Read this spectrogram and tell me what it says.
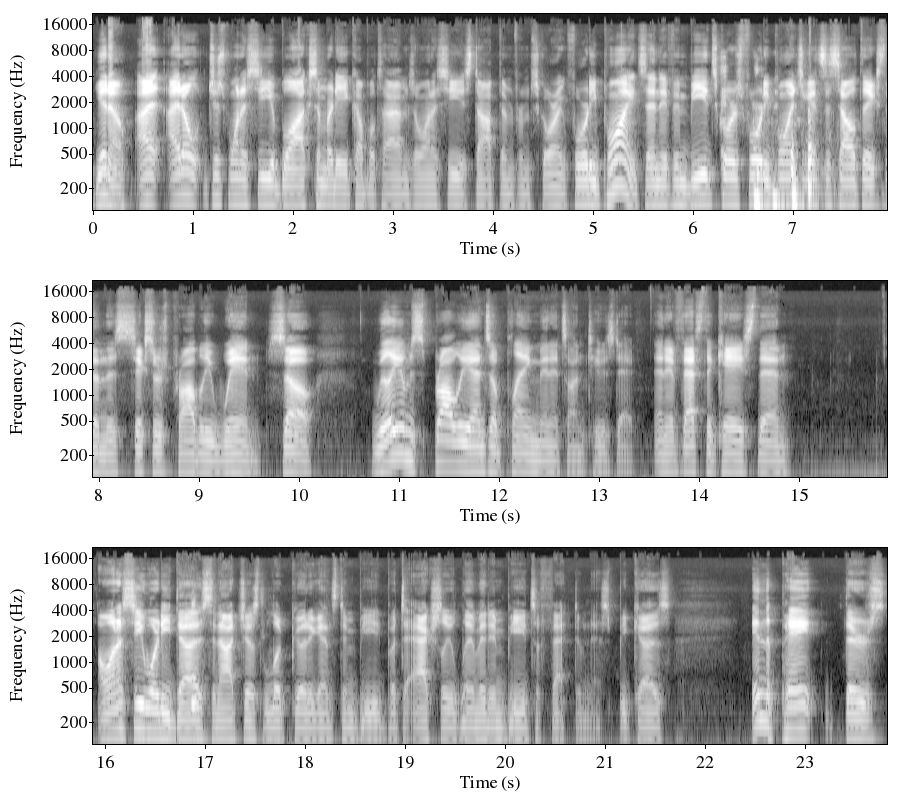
you know, I, I don't just want to see you block somebody a couple times. I want to see you stop them from scoring 40 points. And if Embiid scores 40 points against the Celtics, then the Sixers probably win. So Williams probably ends up playing minutes on Tuesday. And if that's the case, then I want to see what he does to not just look good against Embiid, but to actually limit Embiid's effectiveness. Because in the paint, there's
